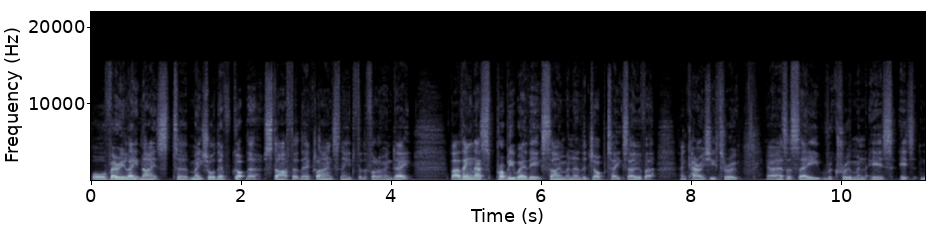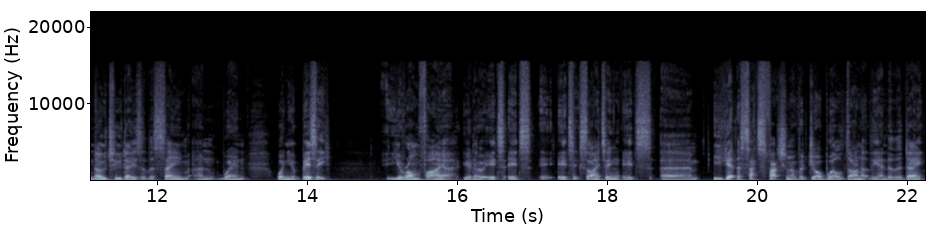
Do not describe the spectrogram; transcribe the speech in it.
or very late nights to make sure they've got the staff that their clients need for the following day. But I think that's probably where the excitement of the job takes over and carries you through. You know, as I say, recruitment is it's no two days are the same, and when when you're busy, you're on fire. You know, it's it's it's exciting. It's um, you get the satisfaction of a job well done at the end of the day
